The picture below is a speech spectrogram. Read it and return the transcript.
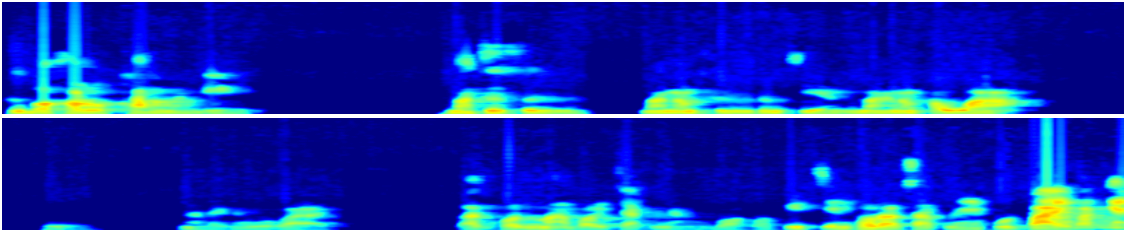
คือบ่เข้าลบถ้ำนั่นเอง มาซื่อมาน้ำสื่อทั้งเสียงมาน้ำเขาว่านั่นะบอกว่าบางคนมาบริจาคหนังบอกว่าปิดเสียงโทรศัพท์แน่พูดไปบักไง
